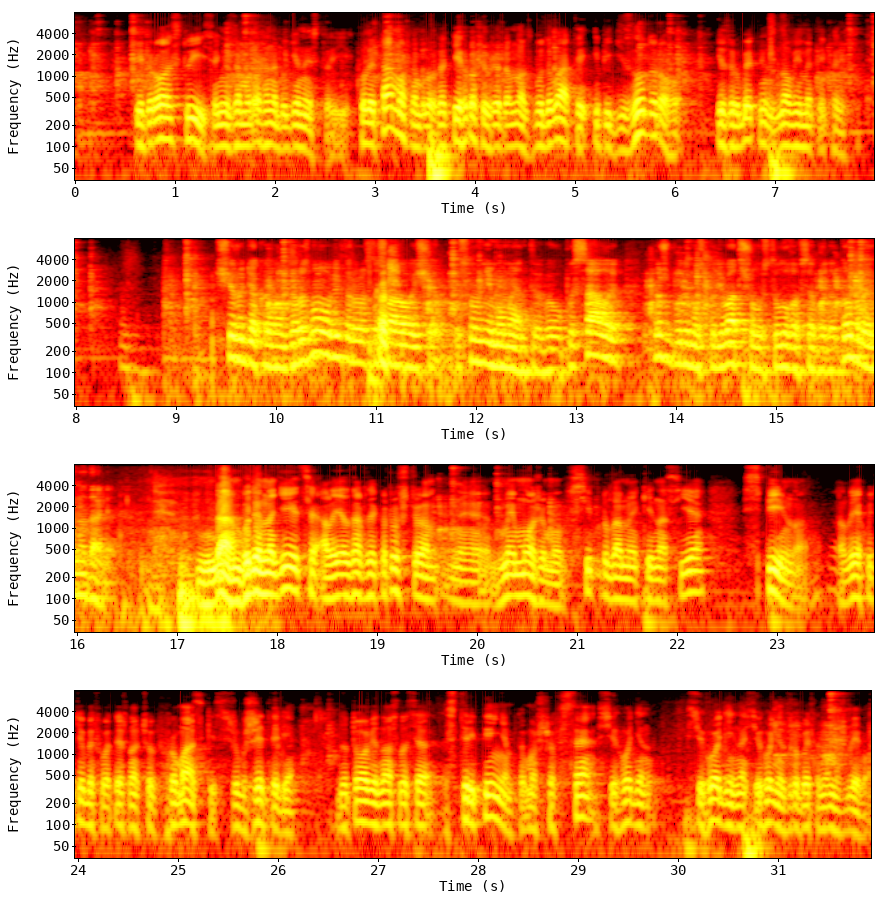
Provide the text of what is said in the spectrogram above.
І дорога стоїть, сьогодні заморожене будівництво її. Коли там можна було за ті гроші вже давно збудувати і під'їзну дорогу, і зробити новий митний перехід. Щиро дякую вам за розмову, Віктор Ростиславович. Основні моменти ви описали. Тож будемо сподіватися, що у Столуга все буде добре і надалі. Да, будемо надіятися, але я завжди кажу, що е, ми можемо всі проблеми, які в нас є, спільно. Але я хотів би фактично, щоб громадськість, щоб жителі до того відносилися з терпінням, тому що все сьогодні, сьогодні на сьогодні зробити неможливо.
